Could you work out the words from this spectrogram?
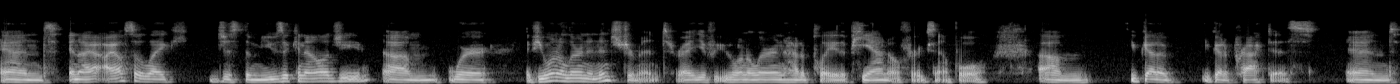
and and i, I also like just the music analogy um, where if you want to learn an instrument right if you want to learn how to play the piano for example um, you've got to you've got to practice and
